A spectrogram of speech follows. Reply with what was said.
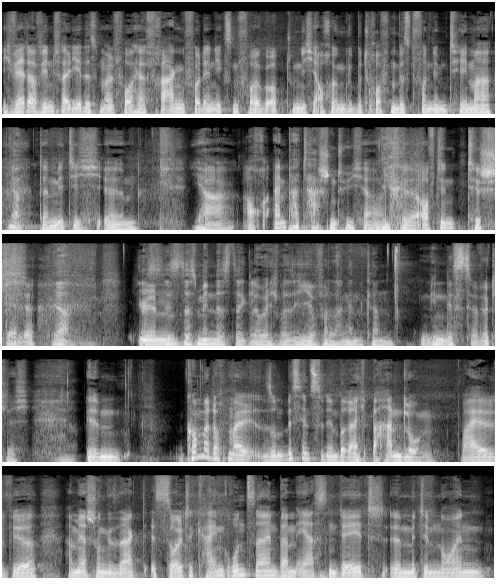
Ich werde auf jeden Fall jedes Mal vorher fragen vor der nächsten Folge, ob du nicht auch irgendwie betroffen bist von dem Thema, ja. damit ich ähm, ja auch ein paar Taschentücher ja. äh, auf den Tisch stelle. Ja. Das ähm, ist das Mindeste, glaube ich, was ich hier verlangen kann. Mindeste, wirklich. Ja. Ähm, kommen wir doch mal so ein bisschen zu dem Bereich Behandlung weil wir haben ja schon gesagt, es sollte kein Grund sein, beim ersten Date äh, mit dem neuen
